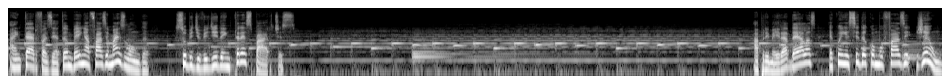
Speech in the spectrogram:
A intérfase é também a fase mais longa, subdividida em três partes. A primeira delas é conhecida como fase G1.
